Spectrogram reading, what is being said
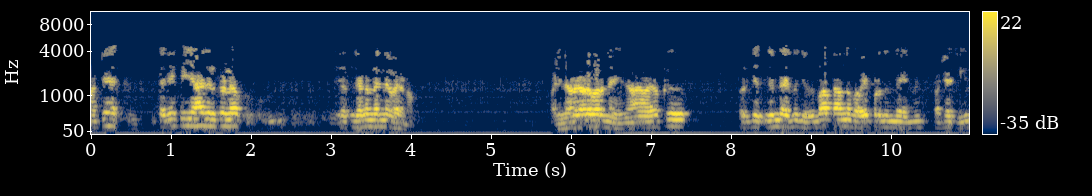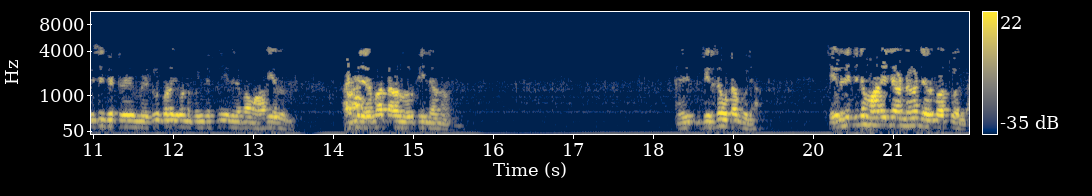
മറ്റേ തെരക്കിയാതിലുള്ള ജനം തന്നെ വരണം. പടിഞ്ഞാറൊരാൾ പറഞ്ഞേ ഞാൻ അയാൾക്ക് ഒരു ഇതുണ്ടായിരുന്നു ജതുബാത്താന്ന് പറയപ്പെടുന്നുണ്ടായിരുന്നു പക്ഷെ ചികിത്സിച്ചിട്ട് മെഡിക്കൽ കോളേജ് കൊണ്ട് പോയി ചെക്ക് ചെയ്തപ്പോ മാറിയതെന്ന് അതിന് നിർത്തിയില്ല എന്നാണ്. ചികിത്സ കൂട്ടാൻ പോല ചികിത്സിച്ചിട്ട് മാറിയിട്ട് കണ്ടെങ്കിൽ ജൽബാത്തുമല്ല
